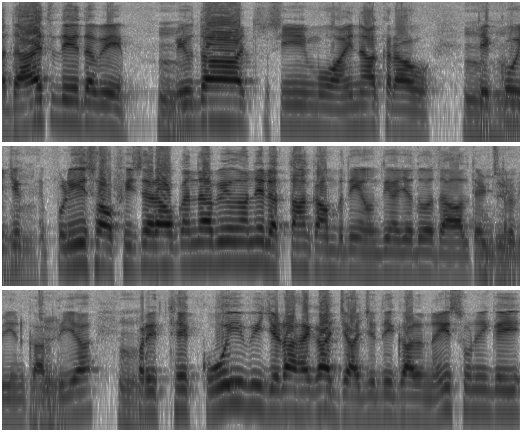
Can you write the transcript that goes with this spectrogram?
ਹਦਾਇਤ ਦੇ ਦਵੇ ਵੀ ਉਹਦਾ ਤੁਸੀਂ ਮੁਆਇਨਾ ਕਰਾਓ ਤੇ ਕੁਝ ਪੁਲਿਸ ਆਫੀਸਰ ਆ ਉਹ ਕਹਿੰਦਾ ਵੀ ਉਹਨਾਂ ਦੀ ਲੱਤਾਂ ਕੰਬਦੀਆਂ ਹੁੰਦੀਆਂ ਜਦੋਂ ਅਦਾਲਤ ਇੰਟਰਵੀਨ ਕਰਦੀ ਆ। ਪਰ ਇੱਥੇ ਕੋਈ ਵੀ ਜਿਹੜਾ ਹੈਗਾ ਜੱਜ ਦੀ ਗੱਲ ਨਹੀਂ ਸੁਣੀ ਗਈ।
